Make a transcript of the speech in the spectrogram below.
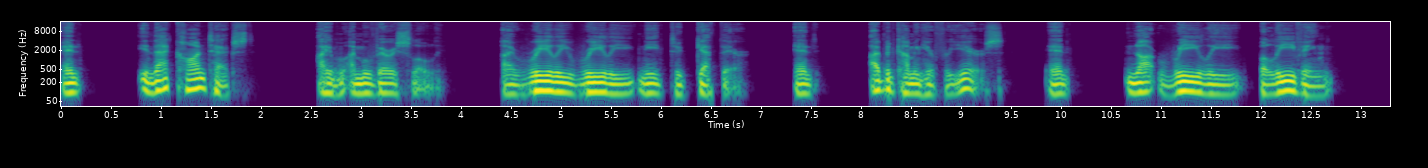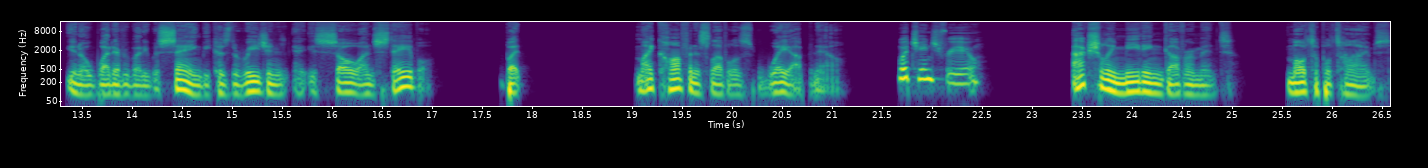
And in that context, I, I move very slowly. I really, really need to get there. And I've been coming here for years and not really believing, you know, what everybody was saying because the region is so unstable. But my confidence level is way up now. What changed for you? Actually, meeting government multiple times.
